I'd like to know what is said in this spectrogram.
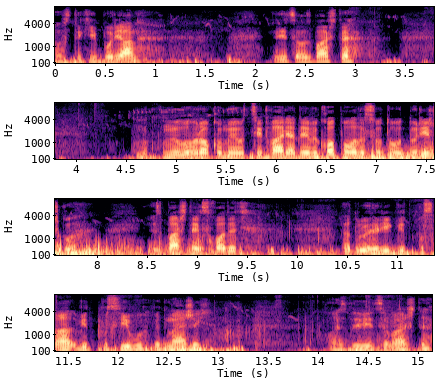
Ось такий бурян. Дивіться, ось бачите. Минулого року ми ці два ряди викопували ту одну річку. Ось бачите, як сходить на другий рік від, поса... від посіву від межей. Ось дивіться, бачите.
